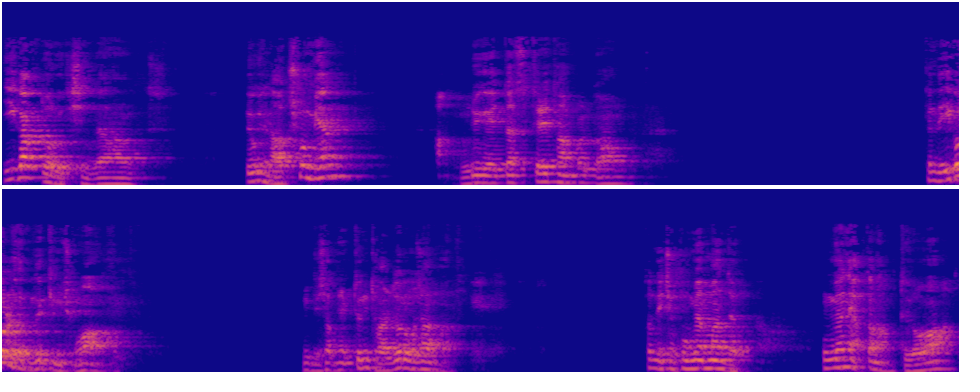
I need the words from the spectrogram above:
이 각도로 진단하는 거지. 여기서 낮추면 아, 우리가 일단 스트레이트 한번 볼까. 근데 이걸로 해도 느낌이 좋아. 이렇게 자꾸 등잘 들어오잖아. 근데 지금 후면만 들어. 후면에 약간 막 들어와.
